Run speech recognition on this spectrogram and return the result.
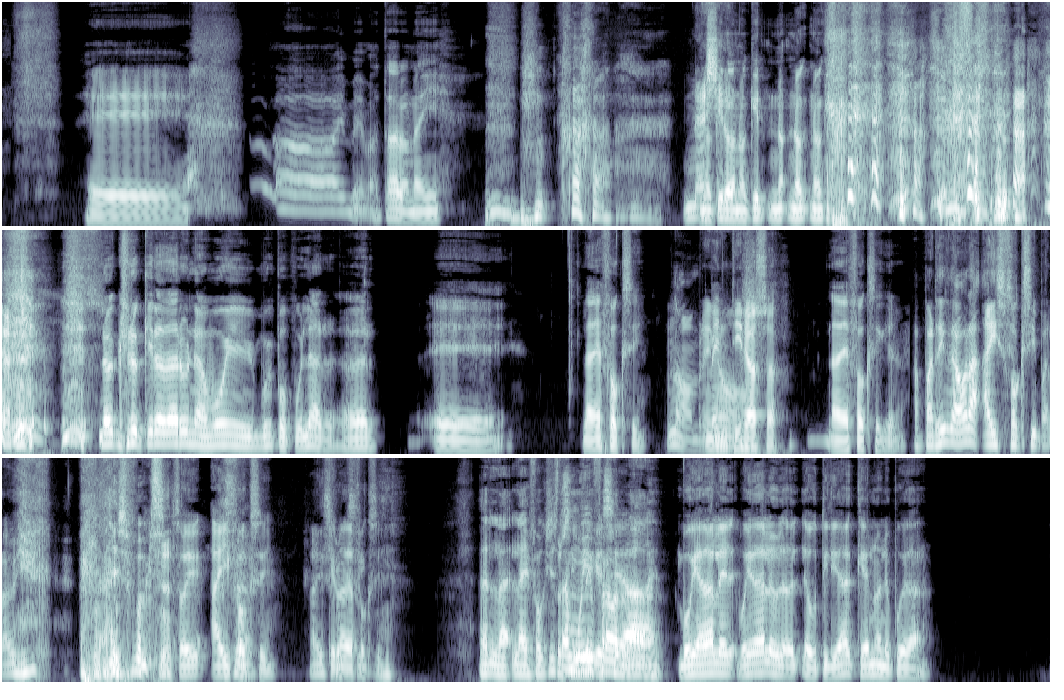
Eh... Ay, me mataron ahí. No quiero, no quiero, no, no, no, no, no quiero dar una muy, muy popular. A ver. Eh, la de Foxy. No, hombre, no. Mentiroso. La de Foxy quiero. A partir de ahora, Ice Foxy para mí. Ice Fox. Soy O sea, Foxy. Ice Quiero la de Foxy. La, la de Foxy está Posible muy infravalorada. sea- ¿eh? Voy a darle, voy a darle la, la utilidad que él no le puede dar.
